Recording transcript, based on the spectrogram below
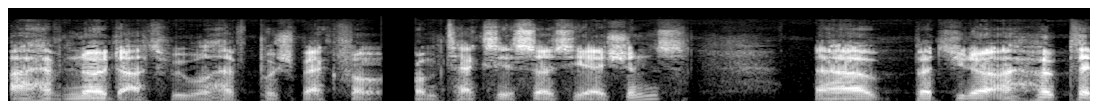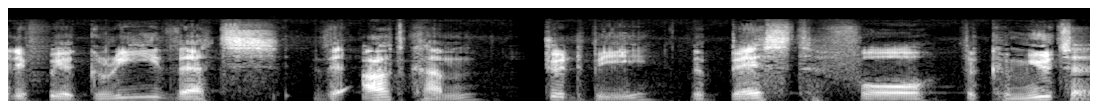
I have no doubt we will have pushback from, from taxi associations. Uh, but you know, I hope that if we agree that the outcome should be the best for the commuter,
